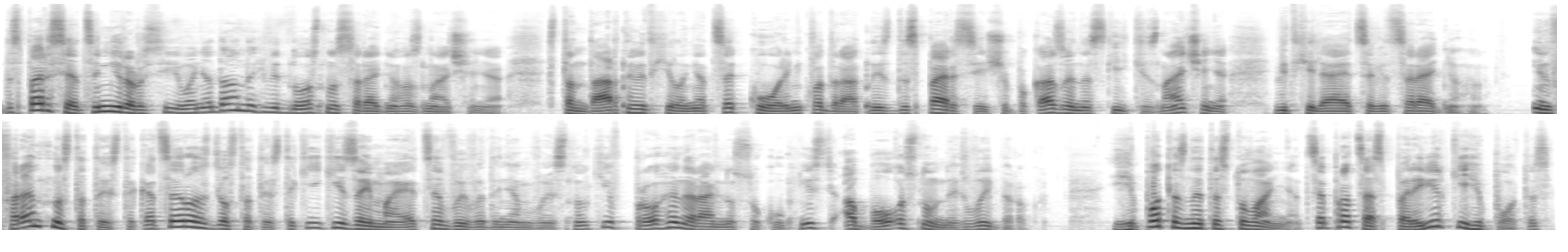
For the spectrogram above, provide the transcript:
Дисперсія це міра розсіювання даних відносно середнього значення. Стандартне відхилення це корінь квадратний з дисперсії, що показує, наскільки значення відхиляється від середнього. Інферентна статистика це розділ статистики, який займається виведенням висновків про генеральну сукупність або основних вибірок. Гіпотезне тестування це процес перевірки гіпотез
